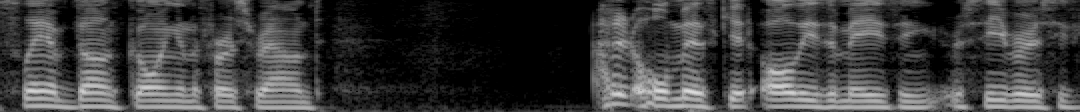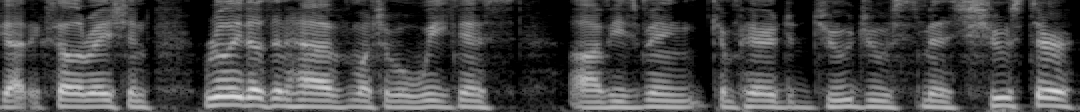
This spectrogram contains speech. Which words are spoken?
slam dunk going in the first round. How did Ole Miss get all these amazing receivers? He's got acceleration, really doesn't have much of a weakness. Um, he's been compared to Juju Smith Schuster.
